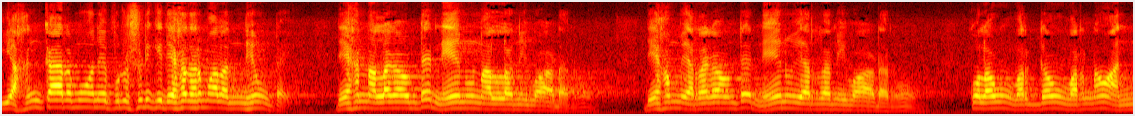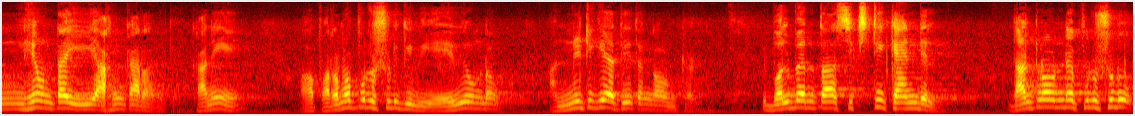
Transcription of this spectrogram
ఈ అహంకారము అనే పురుషుడికి దేహధర్మాలు అన్నీ ఉంటాయి. దేహం నల్లగా ఉంటే నేను నల్లని వాడను. దేహం ఎర్రగా ఉంటే నేను ఎర్రని వాడను. కులం వర్గం వర్ణం అన్నీ ఉంటాయి ఈ అహంకారానికి. కానీ ఆ పరమ పురుషుడికి ఇవి ఏవి ఉండవు. అన్నిటికీ అతీతంగా ఉంటాడు. ఈ బల్బ్ ఎంత? Sixty candle. దాంట్లో ఉండే పురుషుడు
